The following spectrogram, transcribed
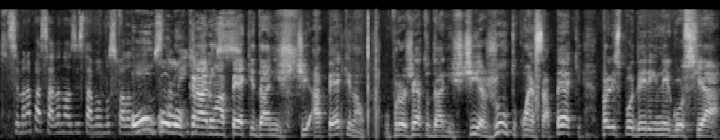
semana passada nós estávamos falando Ou colocaram a disso. PEC da anistia, a PEC não, o projeto da anistia junto com essa PEC para eles poderem negociar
